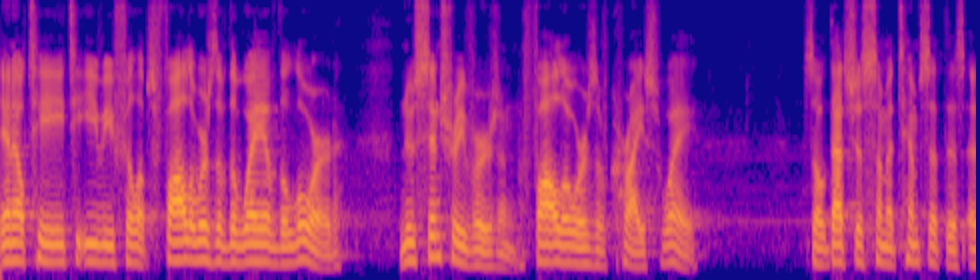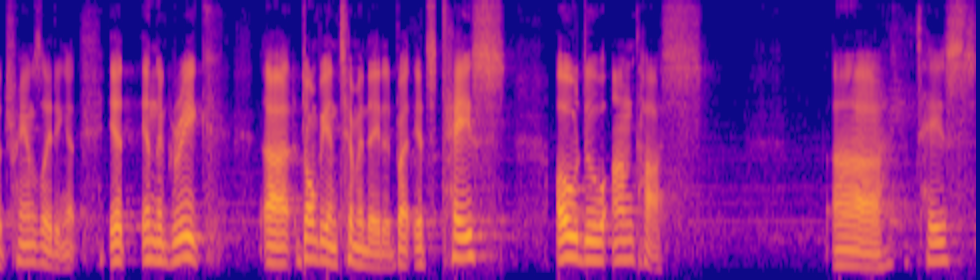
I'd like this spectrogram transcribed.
NLT, TEV, Phillips, followers of the way of the Lord. New Century Version, followers of Christ's way. So that's just some attempts at this, at translating it. It in the Greek, uh, don't be intimidated, but it's tes odu antas. Uh, tes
